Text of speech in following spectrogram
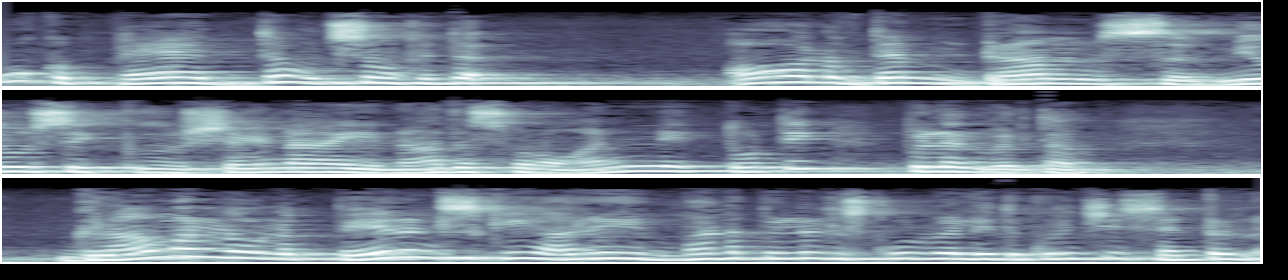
ఒక పెద్ద ఉత్సవం కింద all of them drums music shehnai nadaswaram అన్నితోటి పిల్లలు వెళ్తారు. గ్రామాల్లో ఉన్న పేరెంట్స్కి అరే మన పిల్లలు స్కూల్ వెళ్ళేది గురించి సెంట్రల్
